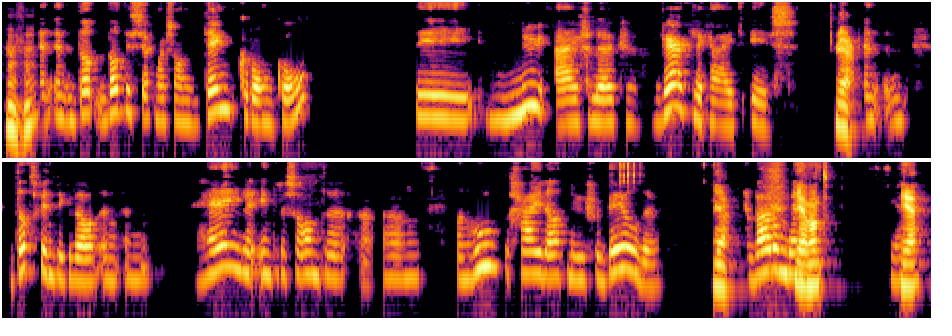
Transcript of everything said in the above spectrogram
Mm-hmm. En, en dat, dat is zeg maar zo'n denkkronkel. Die nu eigenlijk werkelijkheid is. Ja. En, en dat vind ik wel een, een hele interessante. Uh, um, van hoe ga je dat nu verbeelden? Ja, en waarom ben ja ik... want... Ja. ja.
